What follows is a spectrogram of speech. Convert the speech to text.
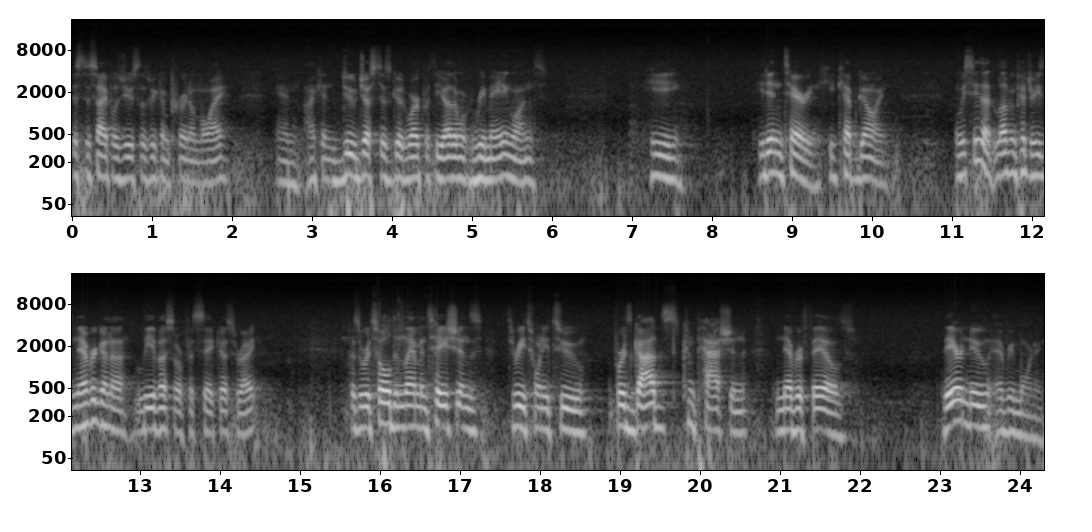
this disciple is useless. We can prune him away. And I can do just as good work with the other remaining ones. He, he didn't tarry, he kept going. And we see that loving picture. He's never going to leave us or forsake us, right? Because we're told in Lamentations 3:22, "For God's compassion never fails. They are new every morning."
